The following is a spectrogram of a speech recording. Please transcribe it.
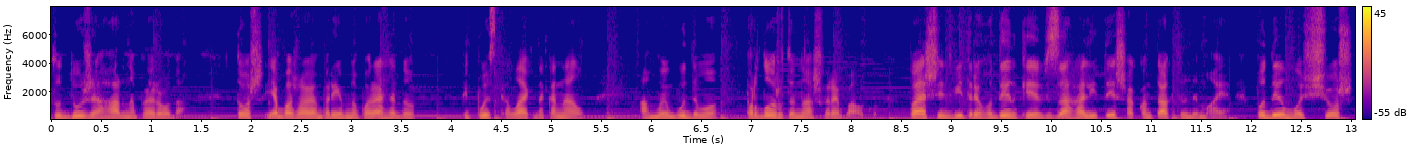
тут дуже гарна природа. Тож я бажаю вам приємного перегляду, підписка, лайк на канал, а ми будемо продовжувати нашу рибалку. Перші 2-3 годинки взагалі тиша, контакту немає. Подивимось, що ж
